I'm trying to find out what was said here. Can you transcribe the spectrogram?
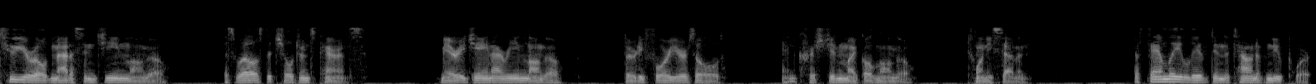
two-year-old Madison Jean Longo, as well as the children's parents, Mary Jane Irene Longo, 34 years old, and Christian Michael Longo, 27. The family lived in the town of Newport,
